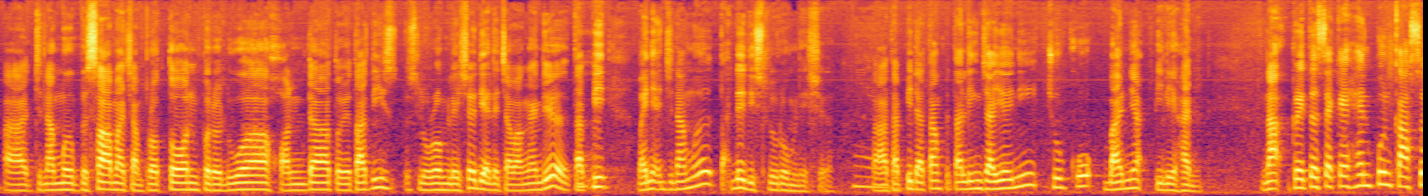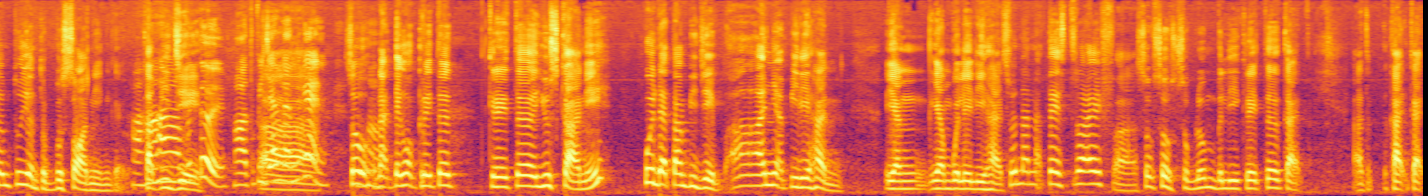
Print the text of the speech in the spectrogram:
Uh, jenama besar macam Proton, Pro 2, Honda, Toyota di seluruh Malaysia dia ada cawangan dia tapi hmm. banyak jenama tak ada di seluruh Malaysia. Hmm. Uh, tapi datang Petaling Jaya ini cukup banyak pilihan. Nak kereta second hand pun custom tu yang terbesar ni kat ha, PJ. Betul. Ha tepi jalan uh, kan. So ha. nak tengok kereta kereta Yuska ni pun datang PJ banyak pilihan yang yang boleh lihat. So nak nak test drive uh, so, so sebelum beli kereta kat kat kat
